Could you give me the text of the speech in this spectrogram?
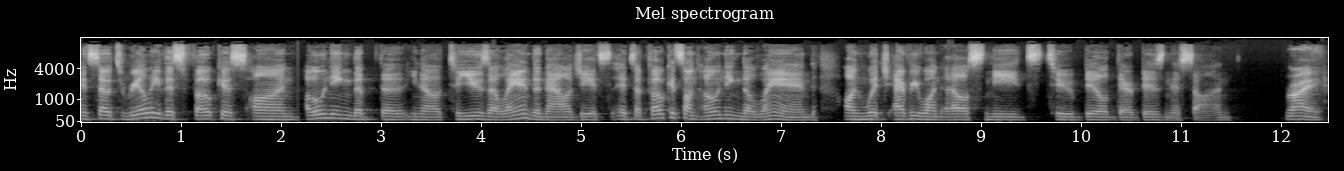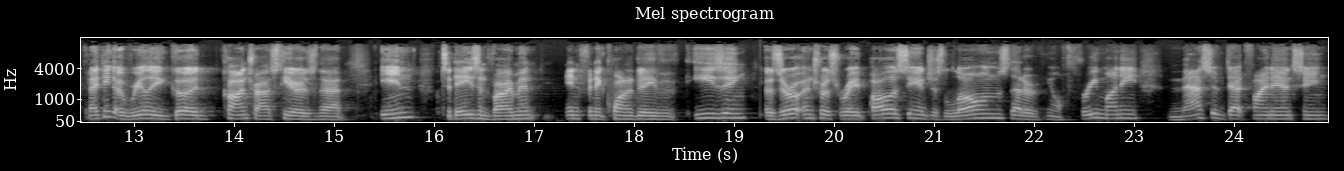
And so it's really this focus on owning the, the you know, to use a land analogy, it's it's a focus on owning the land on which everyone else needs to build their business on. Right. And I think a really good contrast here is that in today's environment, infinite quantitative easing, a zero interest rate policy, and just loans that are, you know, free money, massive debt financing,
